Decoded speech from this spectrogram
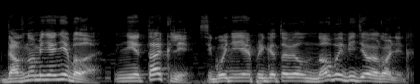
Давно меня не было, не так ли? Сегодня я приготовил новый видеоролик.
